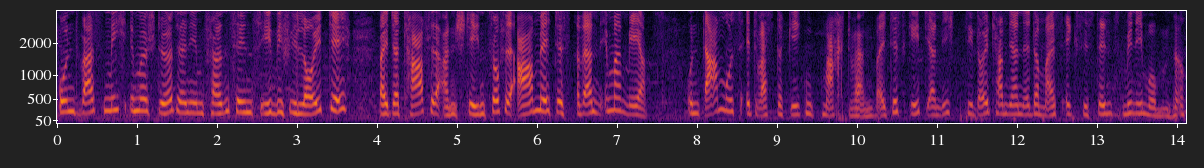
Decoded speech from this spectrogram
Und was mich immer stört, wenn ich im Fernsehen sehe, wie viele Leute bei der Tafel anstehen, so viele Arme, das werden immer mehr. Und da muss etwas dagegen gemacht werden, weil das geht ja nicht. Die Leute haben ja nicht einmal das Existenzminimum. Ne?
